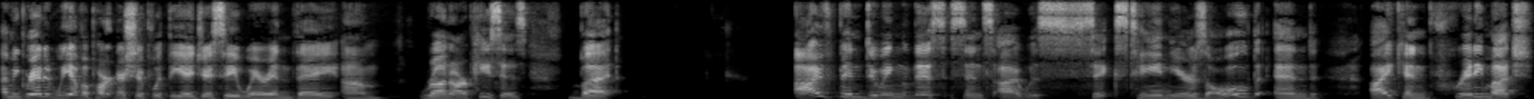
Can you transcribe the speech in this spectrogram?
I mean, granted, we have a partnership with the AJC wherein they um, run our pieces, but I've been doing this since I was 16 years old, and I can pretty much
